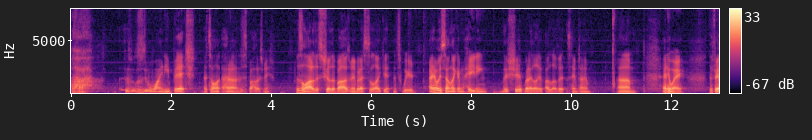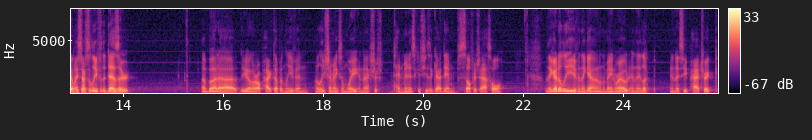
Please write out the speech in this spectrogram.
whiny bitch. That's all. I don't know. This bothers me. There's a lot of this show that bothers me, but I still like it. It's weird. I always sound like I'm hating this shit, but I like I love it at the same time. Um, Anyway, the family starts to leave for the desert, uh, but uh, you know they're all packed up and leaving. Alicia makes them wait an extra ten minutes because she's a goddamn selfish asshole. And they go to leave, and they get on the main road, and they look and they see Patrick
